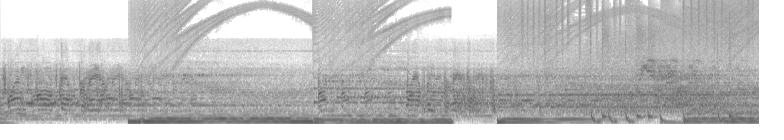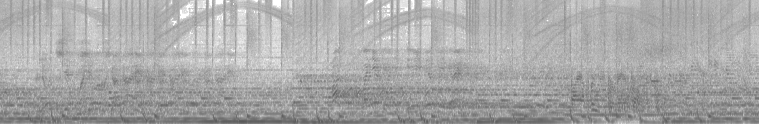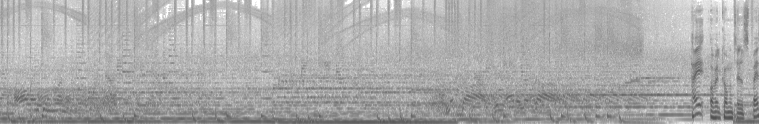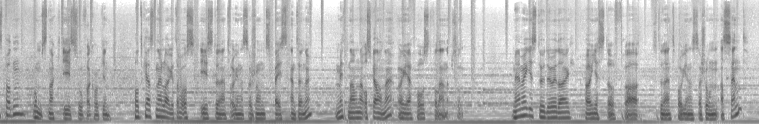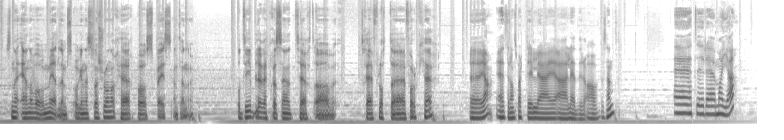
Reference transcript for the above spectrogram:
One. Og velkommen til Spacepodden, romsnakk i sofakroken. Podkasten er laget av oss i studentorganisasjonen Space NTNU. Mitt navn er Oskar Arne, og jeg er host for denne episoden. Med meg i studio i dag har jeg gjester fra studentorganisasjonen Ascend, som er en av våre medlemsorganisasjoner her på Space NTNU. Og de blir representert av tre flotte folk her. Uh, ja, jeg heter Hans Bertil. Jeg er leder av Send. Jeg heter eh, Maja.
